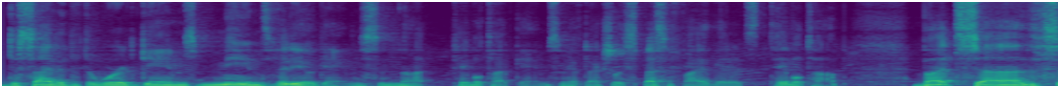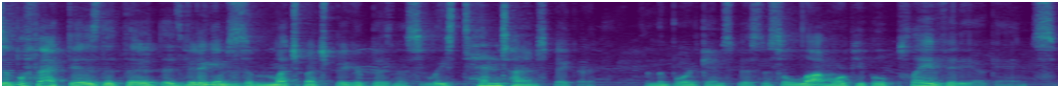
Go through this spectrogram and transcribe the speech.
decided that the word games means video games and not tabletop games. And we have to actually specify that it's tabletop. But uh, the simple fact is that the, video games is a much, much bigger business, at least 10 times bigger than the board games business. A lot more people play video games.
